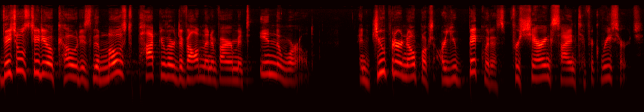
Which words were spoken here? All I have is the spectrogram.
Visual Studio Code is the most popular development environment in the world, and Jupyter Notebooks are ubiquitous for sharing scientific research.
